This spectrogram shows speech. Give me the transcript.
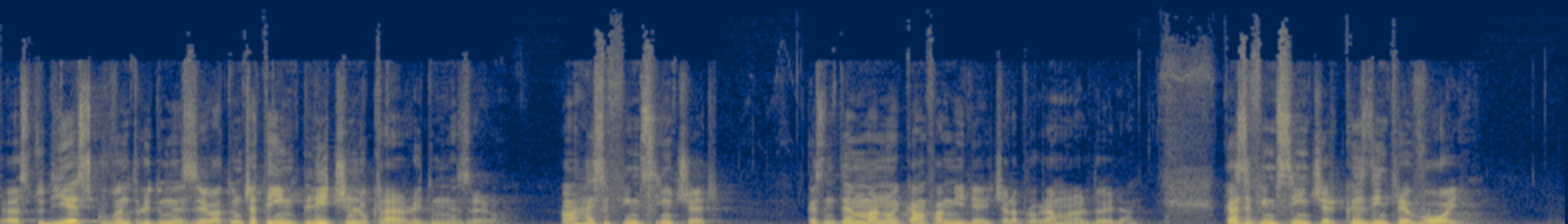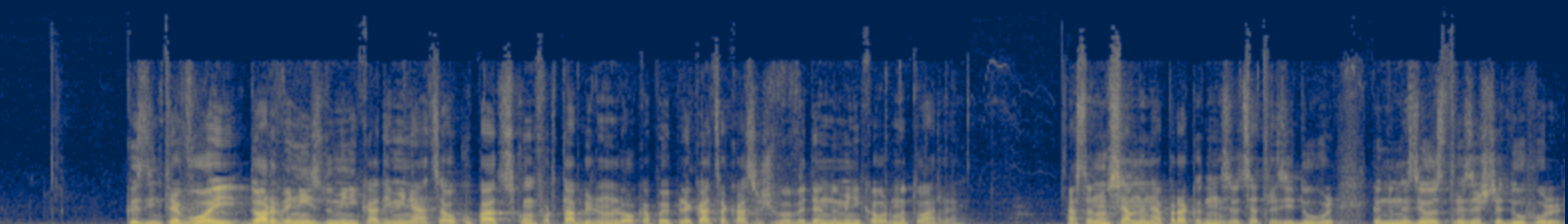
uh, studiezi Cuvântul lui Dumnezeu, atunci te implici în lucrarea lui Dumnezeu. Hai să fim sinceri, că suntem numai noi ca în familie aici la programul al doilea. Ca să fim sinceri, câți dintre voi, câți dintre voi doar veniți duminica dimineața, ocupați confortabil un loc, apoi plecați acasă și vă vedem duminica următoare? Asta nu înseamnă neapărat că Dumnezeu ți-a trezit Duhul. Când Dumnezeu îți trezește Duhul,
